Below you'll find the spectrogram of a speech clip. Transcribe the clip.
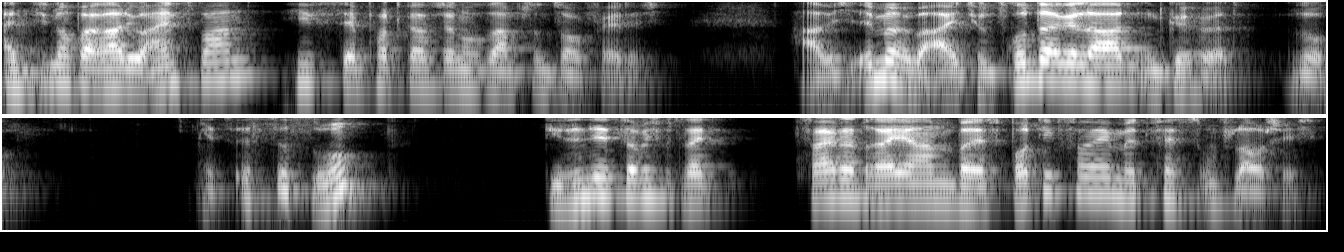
Als sie noch bei Radio 1 waren, hieß der Podcast ja noch sanft und sorgfältig. Habe ich immer über iTunes runtergeladen und gehört. So. Jetzt ist es so, die sind jetzt, glaube ich, seit zwei oder drei Jahren bei Spotify mit Fest und Flauschig.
